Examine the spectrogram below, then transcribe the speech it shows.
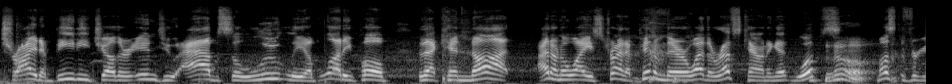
try to beat each other into absolutely a bloody pulp that cannot. I don't know why he's trying to pin him there or why the ref's counting it. Whoops. No. Must have, for,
